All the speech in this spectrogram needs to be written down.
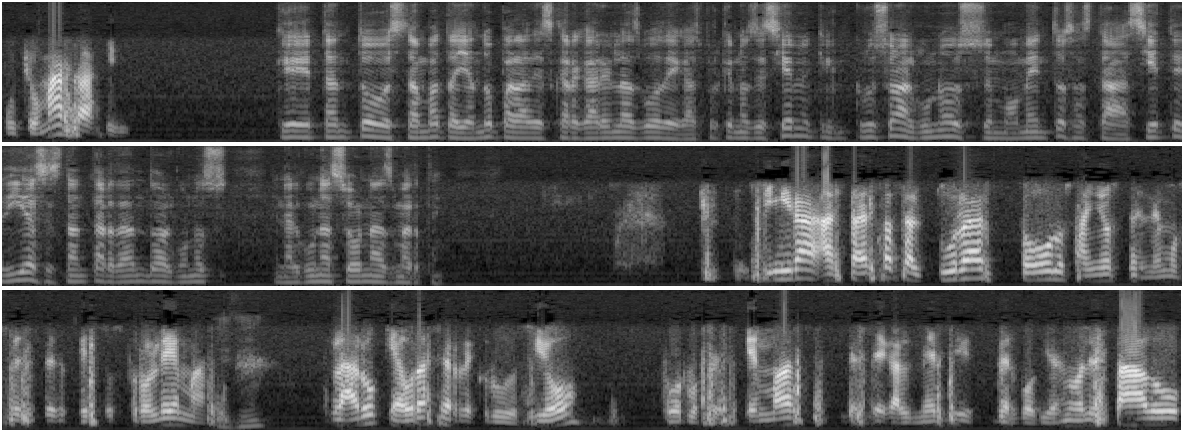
mucho más ágil qué tanto están batallando para descargar en las bodegas, porque nos decían que incluso en algunos momentos hasta siete días están tardando algunos en algunas zonas, Marte. Sí, mira, hasta estas alturas todos los años tenemos este, estos problemas. Uh -huh. Claro que ahora se recrudeció por los esquemas de Segalmesis del gobierno del estado,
